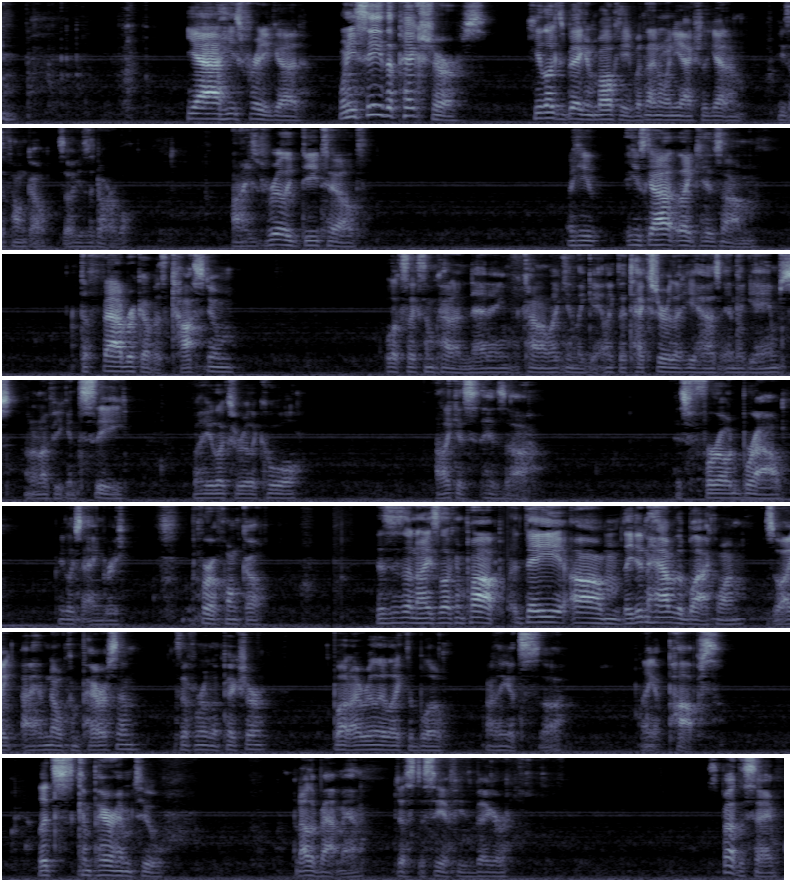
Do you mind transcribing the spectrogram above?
yeah, he's pretty good. When you see the pictures, he looks big and bulky, but then when you actually get him, he's a Funko, so he's adorable. Uh, he's really detailed. Like he he's got like his um the fabric of his costume looks like some kind of netting, kind of like in the game, like the texture that he has in the games. I don't know if you can see, but he looks really cool. I like his his uh his furrowed brow. He looks angry for a Funko. This is a nice looking pop. They um they didn't have the black one, so I I have no comparison except for in the picture, but I really like the blue. I think it's uh, I think it pops. Let's compare him to another Batman just to see if he's bigger. It's about the same.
